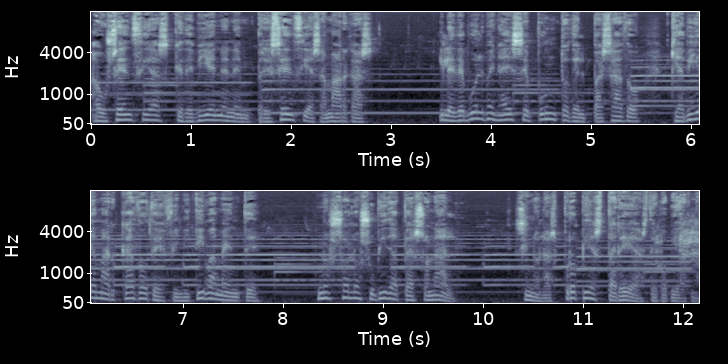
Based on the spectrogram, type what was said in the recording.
ausencias que devienen en presencias amargas y le devuelven a ese punto del pasado que había marcado definitivamente no solo su vida personal, sino las propias tareas de gobierno.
